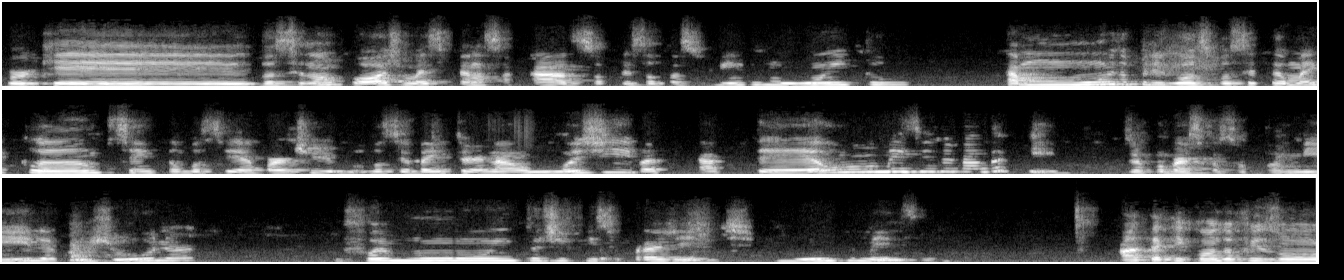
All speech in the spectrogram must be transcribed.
porque você não pode mais ficar na sua casa, sua pressão está subindo muito, está muito perigoso você ter uma eclâmpsia, então você a partir você vai internar hoje e vai ficar até um mês internado aqui. Já conversa com a sua família, com o Júnior. Foi muito difícil para a gente, muito mesmo. Até que quando eu fiz um,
